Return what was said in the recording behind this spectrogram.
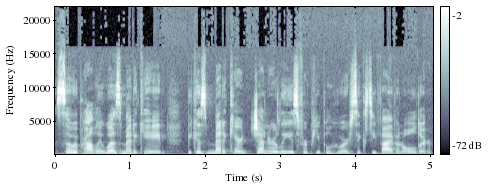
So it probably was Medicaid because Medicare generally is for people who are 65 and older.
